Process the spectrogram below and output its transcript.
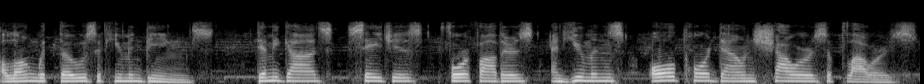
along with those of human beings. Demigods, sages, forefathers, and humans all poured down showers of flowers.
